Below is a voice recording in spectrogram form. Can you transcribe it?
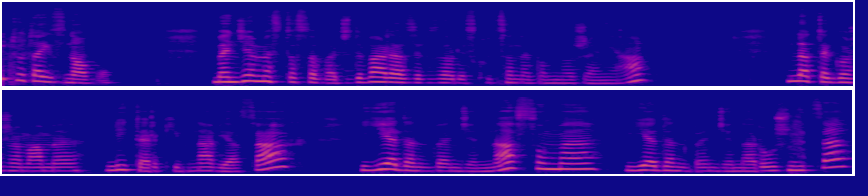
i tutaj znowu będziemy stosować dwa razy wzory skróconego mnożenia, dlatego że mamy literki w nawiasach Jeden będzie na sumę, jeden będzie na różnicę,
